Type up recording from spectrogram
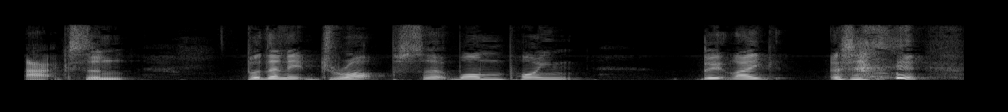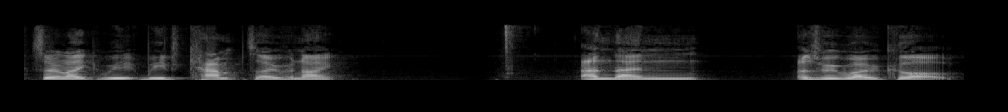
accent, but then it drops at one point. But like so like we we'd camped overnight, and then as we woke up,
